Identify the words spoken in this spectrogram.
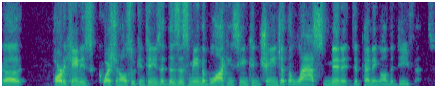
uh, part of Candy's question also continues that does this mean the blocking scheme can change at the last minute depending on the defense?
